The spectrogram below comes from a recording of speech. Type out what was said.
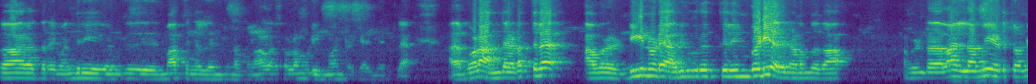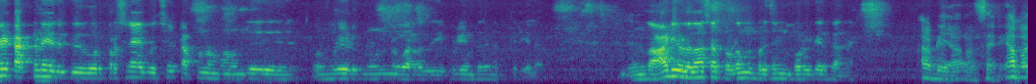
சுகாதாரத்துறை மந்திரியை வந்து மாத்துங்கள் என்று நம்மளால சொல்ல முடியுமான்ற கேள்வி இருக்குல்ல. அது போல அந்த இடத்துல அவர் டீனுடைய அறிவுறுத்தலின்படி அது நடந்ததா? அப்படின்றதெல்லாம் எல்லாமே எடுத்தோடனே டக்குன்னு இதுக்கு ஒரு பிரச்சனையாகி போச்சு. டக்குன்னு நம்ம வந்து ஒரு முடிவு எடுக்கணும்னு வர்றது எப்படின்றது எனக்கு தெரியல. உங்க ஆடியோல தான் சார் தொடர்ந்து பிரச்சனை போட்டுட்டே இருக்காங்க. அப்படியா? சரி. அப்ப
